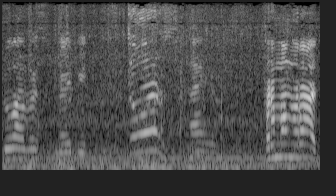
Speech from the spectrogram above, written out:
Two hours maybe. Two hours? From Amarat.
